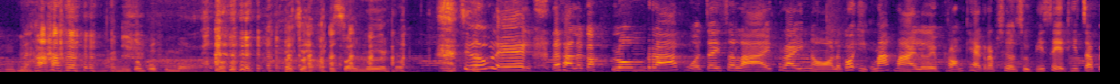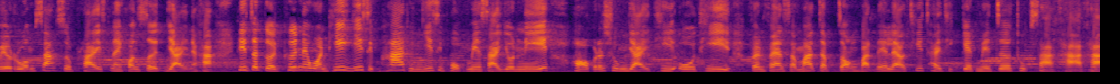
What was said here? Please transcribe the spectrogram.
ำนะคะ อันนี้ต้องพบคุณหมอ จะอัลไซเมอร์เนอะ ชื่อเพลงนะคะ แล้วก็ลมรักหัวใจสลายใครหนอ แล้วก็อีกมากมายเลย พร้อมแขกรับเชิญสุดพิเศษที่จะไปร่วมสร้างเซอร์ไพรส์ในคอนเสิร์ตใหญ่นะคะ ที่จะเกิดขึ้นในวันที่ 25-26 เมษายนนี้ หอประชุมใหญ่ TOT แฟน ๆ สามารถจับจองบัตรได้แล้วที่ไทยทิกเก็ตเมเจอร์ทุกสาขาค่ะ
